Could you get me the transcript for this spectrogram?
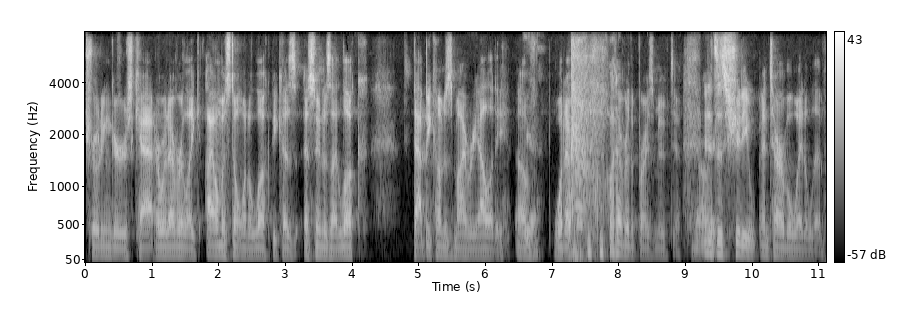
Schrodinger's cat or whatever. Like I almost don't want to look because as soon as I look, that becomes my reality of yeah. whatever whatever the price moved to. No, and it's a shitty and terrible way to live.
